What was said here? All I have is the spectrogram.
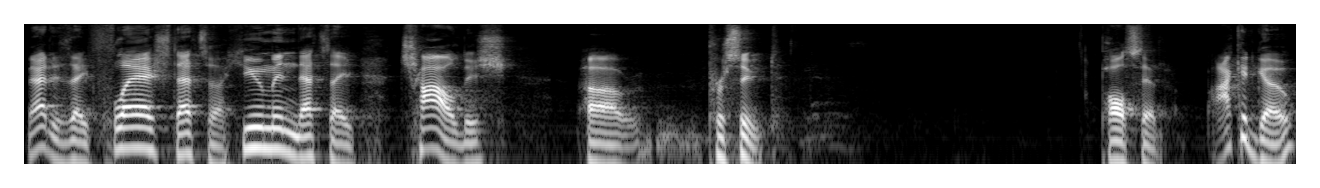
That is a flesh, that's a human, that's a childish uh, pursuit. Paul said, I could go.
